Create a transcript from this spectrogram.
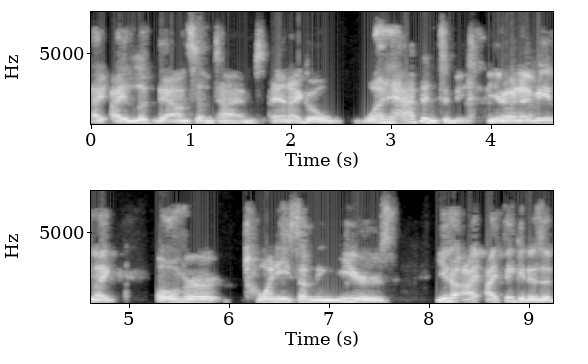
I, I look down sometimes and I go, what happened to me? You know what I mean? Like over 20 something years, you know, I, I think it is a,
